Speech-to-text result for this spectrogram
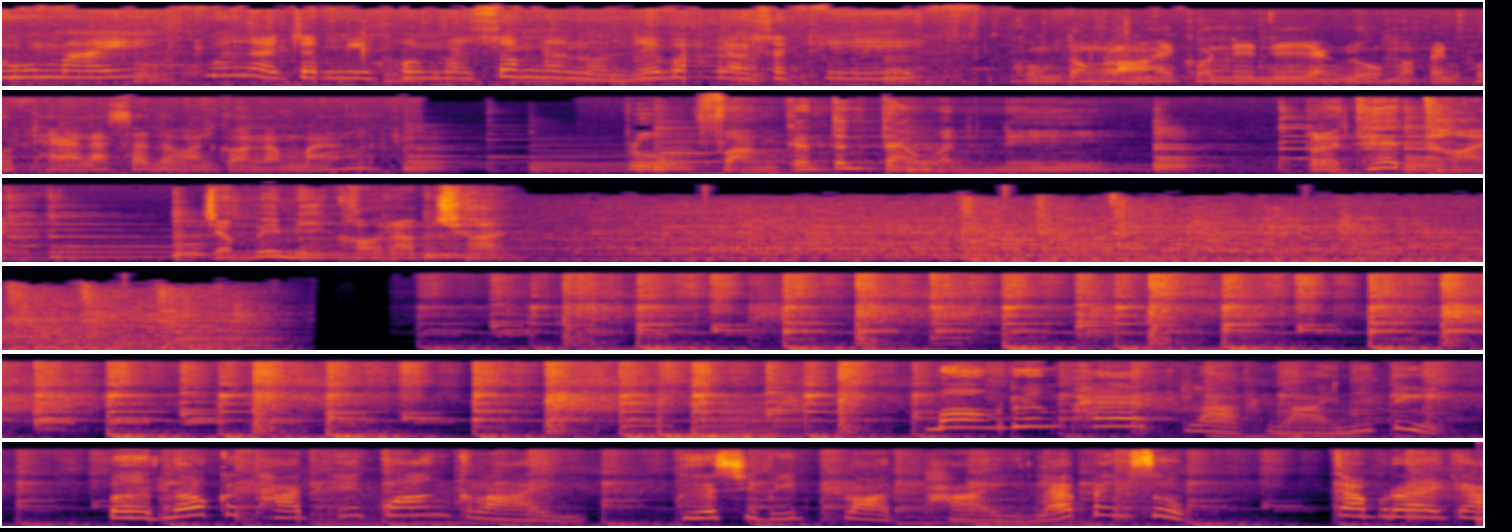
รู้ไหมเมื่อไหร่จะมีคนมาซ่อมถนนให้บ้านเราสักที คงต้องรอให้คนดีๆ อย่างลูกมาเป็นผู้แทนราษฎรก่อนละมั้ง ปลูกฝังกันตั้งแต่วันนี้ ประเทศไทยจะไม่มีคอร์รัปชันมองเรื่องเพศหลากหลายมิติ เปิดโลกทัศน์ให้กว้างไกล เพื่อชีวิตปลอดภัยและเป็นสุข กับรายก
